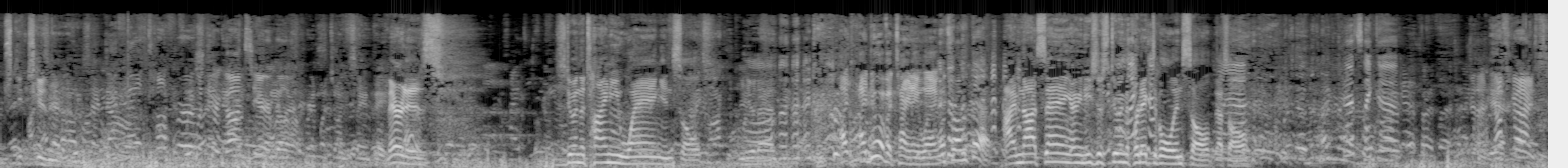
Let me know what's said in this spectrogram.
Excuse me. tougher with your guns here, brother. Pretty much on the same page. There it is. He's doing the tiny wang insult. You hear that? I, I do have a tiny wang. What's wrong with that? I'm not saying. I mean, he's just doing the predictable insult. That's all. That's like a. They're tough guys.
